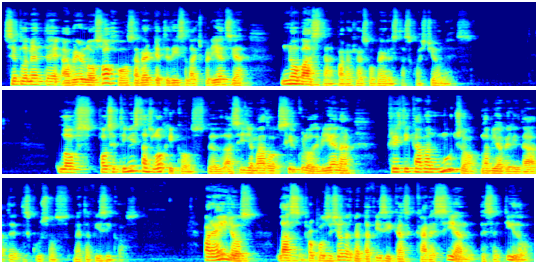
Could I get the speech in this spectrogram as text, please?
Simplemente abrir los ojos a ver qué te dice la experiencia no basta para resolver estas cuestiones. Los positivistas lógicos del así llamado Círculo de Viena criticaban mucho la viabilidad de discursos metafísicos. Para ellos, las proposiciones metafísicas carecían de sentido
